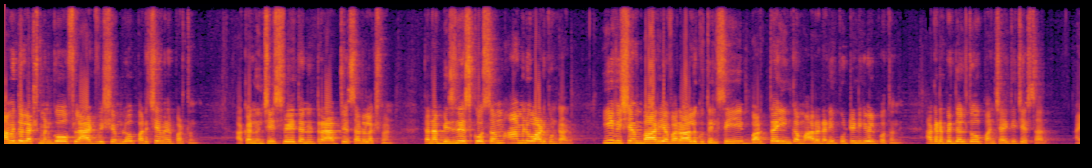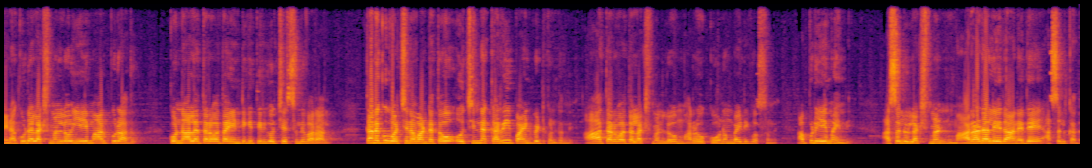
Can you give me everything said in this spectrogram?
ఆమెతో లక్ష్మణ్కు ఓ ఫ్లాట్ విషయంలో పరిచయం ఏర్పడుతుంది. అక్కడి నుంచి శ్వేతను ట్రాప్ చేస్తాడు లక్ష్మణ్. తన బిజినెస్ కోసం ఆమెను వాడుకుంటాడు. ఈ విషయం భార్య వరాలకు తెలిసి భర్త ఇంకా మారడని పుట్టింటికి వెళ్ళిపోతుంది. అక్కడ పెద్దలతో పంచాయతీ చేస్తారు. అయినా కూడా లక్ష్మణ్లో ఏ మార్పు రాదు. కొన్నాళ్ళ తర్వాత ఇంటికి తిరిగి వచ్చేస్తుంది వరాలు. తనకు వచ్చిన వంటతో ఓ చిన్న కర్రీ పాయింట్ పెట్టుకుంటుంది. ఆ తర్వాత లక్ష్మణ్లో మరో కోణం బయటికి వస్తుంది. అప్పుడు ఏమైంది? అసలు లక్ష్మణ్ మారాడా లేదా అనేదే అసలు కథ.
